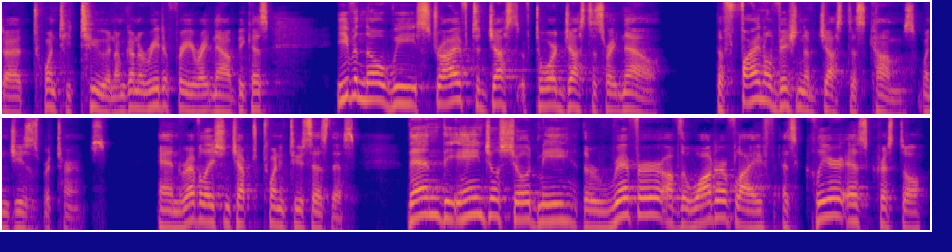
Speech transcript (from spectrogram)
uh, 22. And I'm going to read it for you right now because even though we strive to just, toward justice right now, the final vision of justice comes when Jesus returns. And Revelation chapter 22 says this Then the angel showed me the river of the water of life, as clear as crystal,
